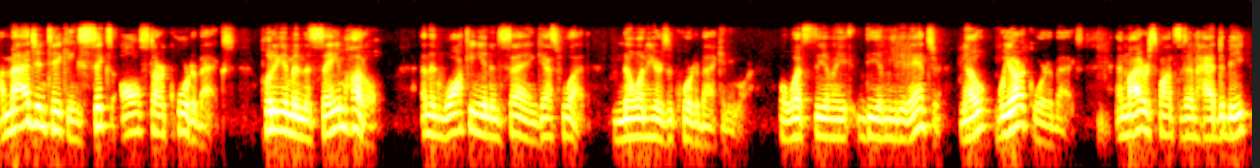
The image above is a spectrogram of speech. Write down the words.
Imagine taking six all-star quarterbacks, putting them in the same huddle, and then walking in and saying, "Guess what? No one here is a quarterback anymore. Well, what's the the immediate answer? No, we are quarterbacks. And my response to them had to be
